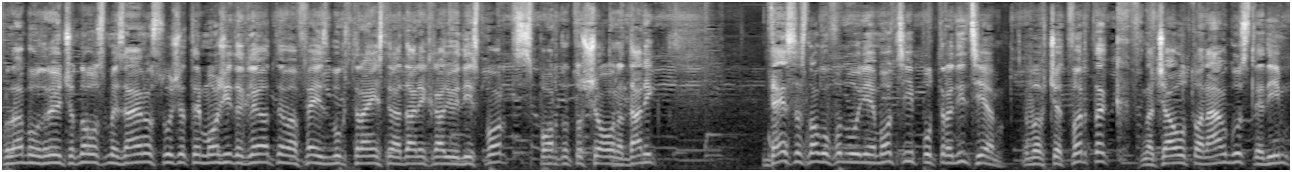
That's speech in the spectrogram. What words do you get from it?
Господа, благодаря ви, че отново сме заедно. Слушате, може и да гледате във Facebook страниците на Дарик Радио и Спорт, спортното шоу на Дарик. Ден с много футболни емоции по традиция. В четвъртък, в началото на август, следим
